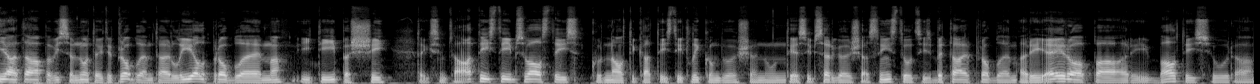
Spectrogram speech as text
Jā, tā pavisam noteikti ir problēma. Tā ir liela problēma, it īpaši teiksim, attīstības valstīs, kur nav tik attīstīta likumdošana un tiesību sargājušās institūcijas, bet tā ir problēma arī Eiropā, arī Baltijas jūrā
